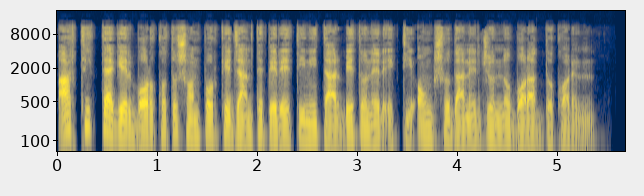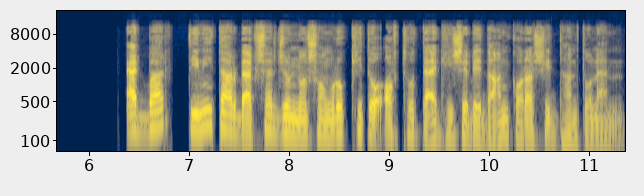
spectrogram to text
আর্থিক ত্যাগের বরকত সম্পর্কে জানতে পেরে তিনি তার বেতনের একটি অংশ দানের জন্য বরাদ্দ করেন। একবার তিনি তার ব্যবসার জন্য সংরক্ষিত অর্থ ত্যাগ হিসেবে দান করার সিদ্ধান্ত নেন।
